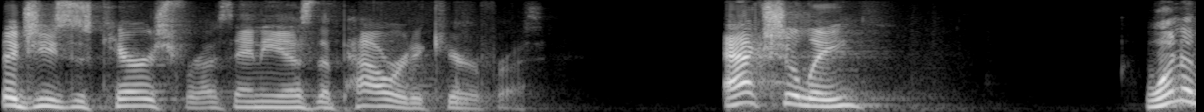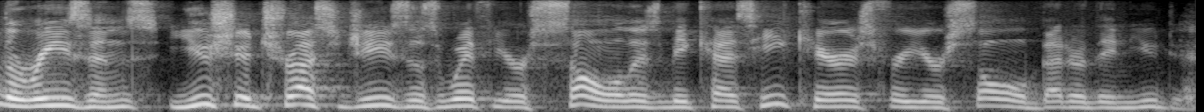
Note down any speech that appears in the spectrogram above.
that Jesus cares for us and He has the power to care for us. Actually, one of the reasons you should trust Jesus with your soul is because he cares for your soul better than you do.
